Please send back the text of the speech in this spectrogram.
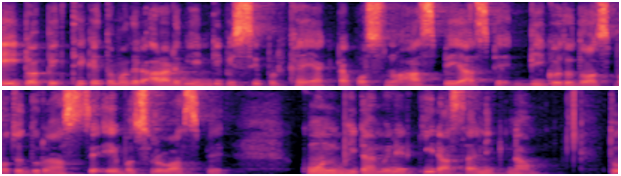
এই টপিক থেকে তোমাদের আরআরবি এনটিপিসি পরীক্ষায় একটা প্রশ্ন আসবেই আসবে, বিগত দশ বছর ধরে আসছে, এবছরও আসবে। কোন ভিটামিনের কি রাসায়নিক নাম? তো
